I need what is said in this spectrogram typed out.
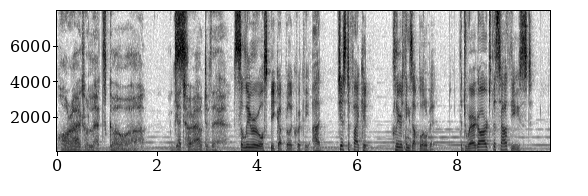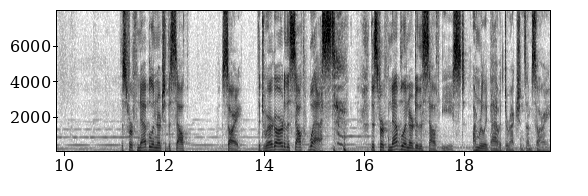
All right, well, let's go uh, get her out of there. Salira will speak up really quickly. Uh, just if I could clear things up a little bit. The Duergar to the southeast. The Svirfneblin are to the south. Sorry, the Dwergar are to the southwest. the Svirfneblin are to the southeast. I'm really bad with directions, I'm sorry.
